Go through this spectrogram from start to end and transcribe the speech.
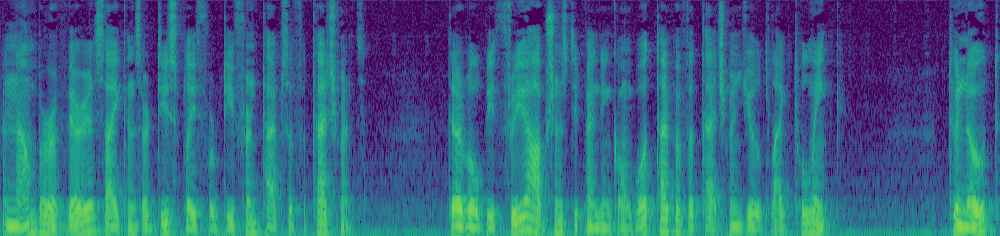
a number of various icons are displayed for different types of attachments. There will be three options depending on what type of attachment you would like to link. To note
